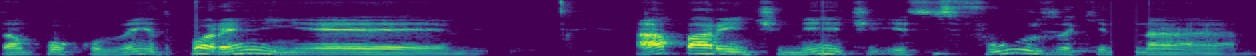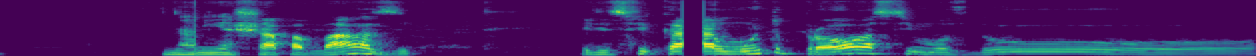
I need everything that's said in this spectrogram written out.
Está um pouco lento, porém, é, aparentemente, esses furos aqui na, na minha chapa base, eles ficaram muito próximos do,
